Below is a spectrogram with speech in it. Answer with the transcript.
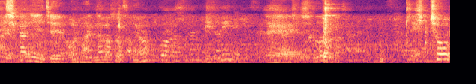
아, 시간이 이제 얼마 안 남았거든요. 10초.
